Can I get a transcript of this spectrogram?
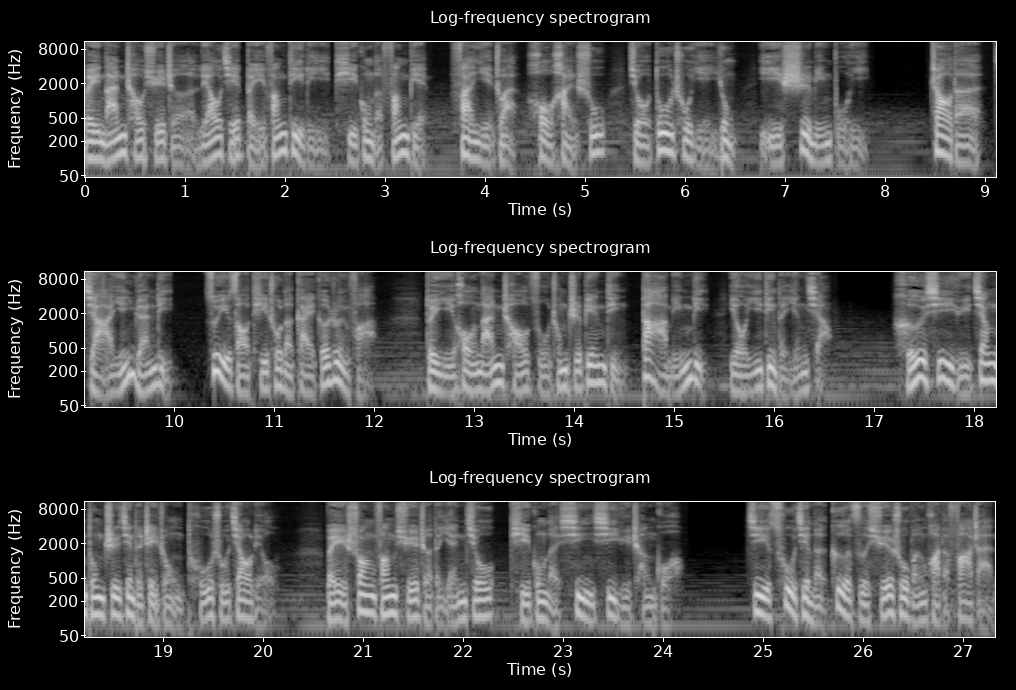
为南朝学者了解北方地理提供了方便。范晔传《后汉书》就多处引用，以示明不易。赵的《贾银元历》最早提出了改革润法，对以后南朝祖冲之编定《大明历》有一定的影响。河西与江东之间的这种图书交流，为双方学者的研究提供了信息与成果，既促进了各自学术文化的发展。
